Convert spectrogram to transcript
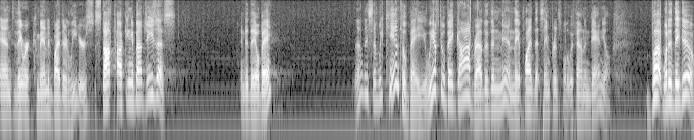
and they were commanded by their leaders stop talking about Jesus. And did they obey? No, they said, We can't obey you. We have to obey God rather than men. They applied that same principle that we found in Daniel. But what did they do?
